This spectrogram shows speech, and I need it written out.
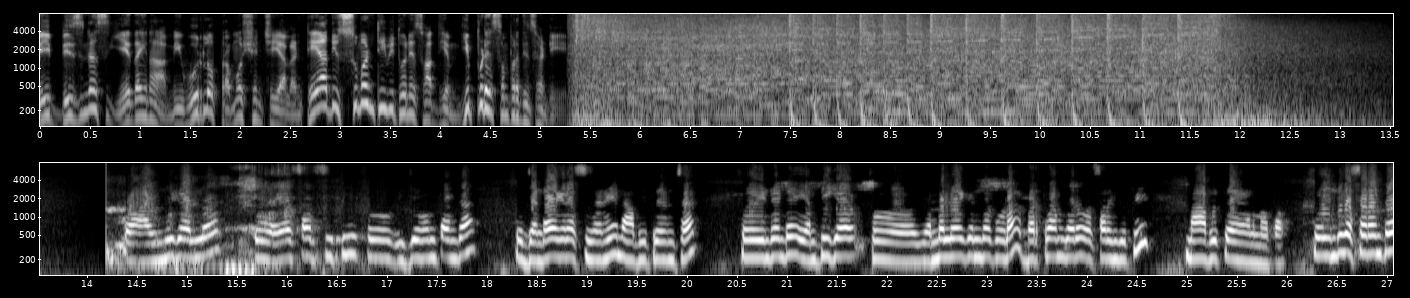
మీ బిజినెస్ ఏదైనా మీ ఊర్లో ప్రమోషన్ చేయాలంటే అది సుమన్ టీవీతోనే సాధ్యం. ఇప్పుడే సంప్రదించండి. సో ఆ ఎన్నికల్లో సో వైఎస్ఆర్సీపీ సో విజయవంతంగా సో జెండా ఎగరేస్తుందని నా అభిప్రాయం సార్. సో ఏంటంటే ఎంపీగా సో ఎమ్మెల్యే కింద కూడా భరతరామ్ గారు వస్తారని చెప్పి నా అభిప్రాయం అనమాట సో ఎందుకు వస్తారంటే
